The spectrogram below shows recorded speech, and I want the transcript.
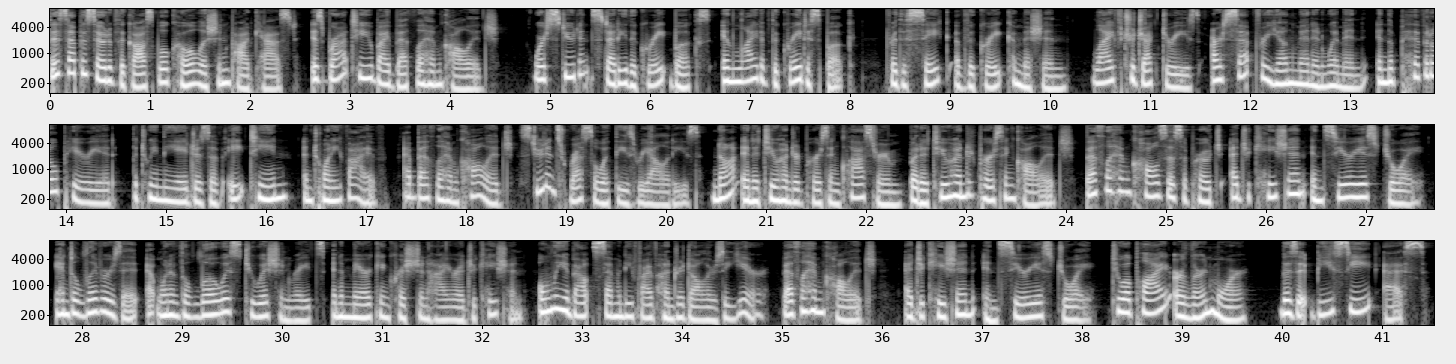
This episode of the Gospel Coalition podcast is brought to you by Bethlehem College, where students study the great books in light of the greatest book for the sake of the Great Commission. Life trajectories are set for young men and women in the pivotal period between the ages of 18 and 25. At Bethlehem College, students wrestle with these realities, not in a 200 person classroom, but a 200 person college. Bethlehem calls this approach education in serious joy and delivers it at one of the lowest tuition rates in American Christian higher education, only about $7,500 a year. Bethlehem College, education in serious joy. To apply or learn more, visit bcsmn.edu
